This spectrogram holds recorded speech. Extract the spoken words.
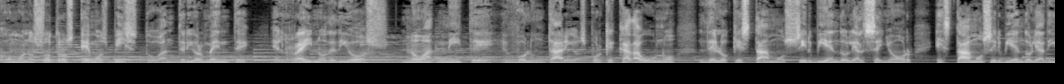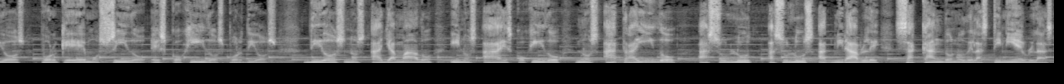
Como nosotros hemos visto anteriormente, el reino de Dios no admite voluntarios, porque cada uno de los que estamos sirviéndole al Señor, estamos sirviéndole a Dios porque hemos sido escogidos por Dios. Dios nos ha llamado y nos ha escogido, nos ha traído a su luz, a su luz admirable, sacándonos de las tinieblas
